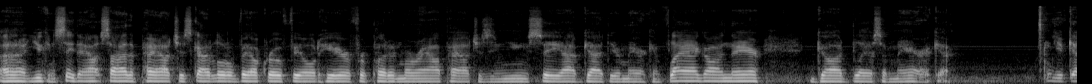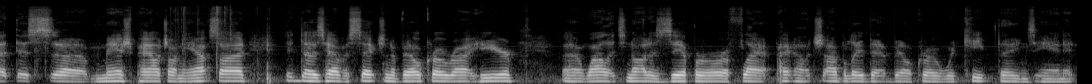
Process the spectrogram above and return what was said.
Uh, you can see the outside of the pouch. It's got a little Velcro field here for putting morale pouches, and you can see I've got the American flag on there. God bless America. You've got this uh, mesh pouch on the outside. It does have a section of Velcro right here. Uh, while it's not a zipper or a flat pouch, I believe that Velcro would keep things in it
